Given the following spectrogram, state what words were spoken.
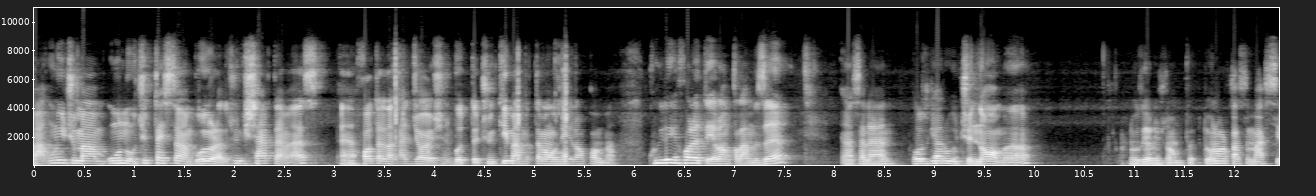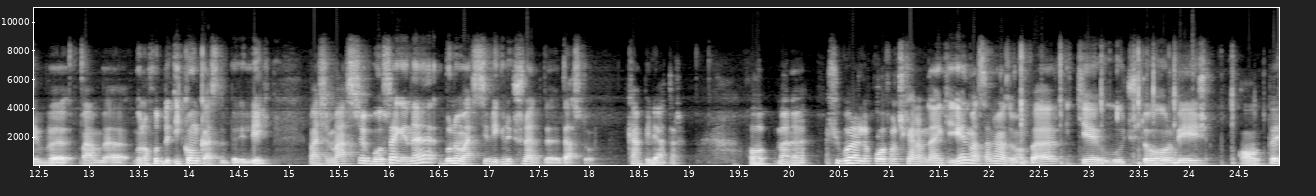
men uning uchun men uni o'chirib tashlasam bo'laveradi, chunki shart emas. E, xotirada xotiradan qancha joylashini bu yerda, chunki men bitta o'zi e'lon qilmayman. Quyidagi holatda e'lon qilamiz. E, masalan, o'zgaruvchi nomi o'zgaruvchi nomi turibdi. Uni orqasi massiv mana buni xuddi ikonkasi deb bilaylik. Mana shu massiv bo'lsagina buni massivligini tushunadi dastur, kompilyator. Xo'p, mana shu bo'lali qovus ochganimdan keyin masalan yozaman 1 2 3 4 5 6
